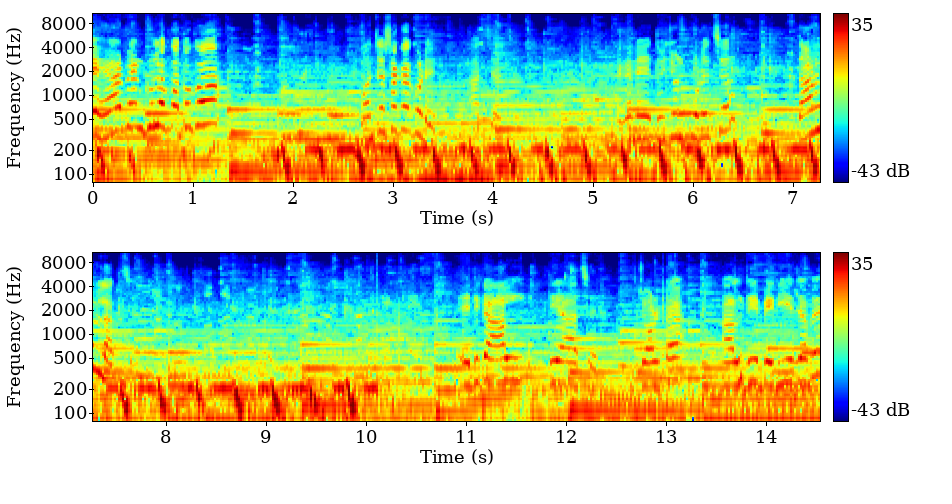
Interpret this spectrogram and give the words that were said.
এই হেয়ার ব্যান্ডগুলো কত গো? পঞ্চাশ টাকা করে। আচ্ছা আচ্ছা। এখানে দুইজন পড়েছে। দারুণ লাগছে। এদিকে আল দেওয়া আছে। জলটা আল দিয়ে বেরিয়ে যাবে।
